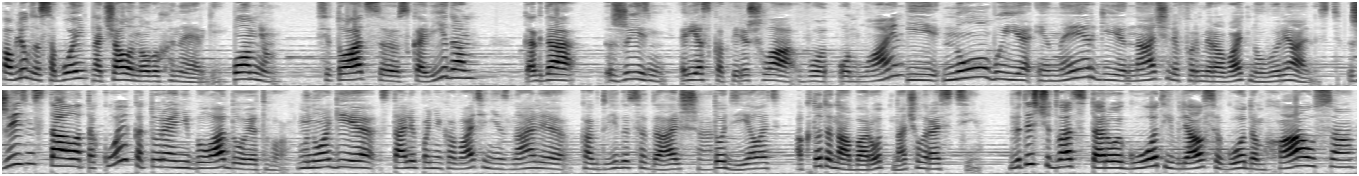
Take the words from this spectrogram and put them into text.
повлек за собой начало новых энергий. Помним, ситуацию с ковидом, когда жизнь резко перешла в онлайн, и новые энергии начали формировать новую реальность. Жизнь стала такой, которая не была до этого. Многие стали паниковать и не знали, как двигаться дальше, что делать, а кто-то наоборот начал расти. 2022 год являлся годом хаоса,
